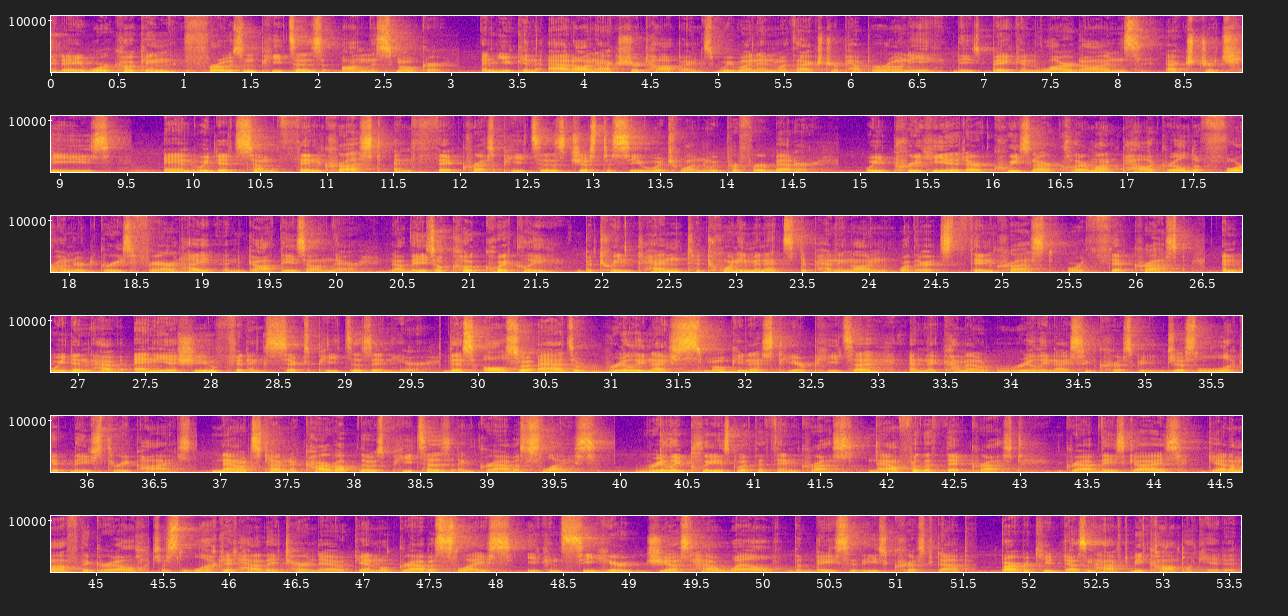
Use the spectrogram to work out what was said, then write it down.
Today we're cooking frozen pizzas on the smoker. And you can add on extra toppings. We went in with extra pepperoni, these bacon lardons, extra cheese, and we did some thin crust and thick crust pizzas just to see which one we prefer better. We preheated our Cuisinart Clermont pellet grill to 400 degrees Fahrenheit and got these on there. Now these will cook quickly, between 10 to 20 minutes depending on whether it's thin crust or thick crust, and we didn't have any issue fitting six pizzas in here. This also adds a really nice smokiness to your pizza and they come out really nice and crispy. Just look at these three pies. Now it's time to carve up those pizzas and grab a slice. Really pleased with the thin crust. Now for the thick crust. Grab these guys, get them off the grill. Just look at how they turned out. Again, we'll grab a slice. You can see here just how well the base of these crisped up. Barbecue doesn't have to be complicated.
